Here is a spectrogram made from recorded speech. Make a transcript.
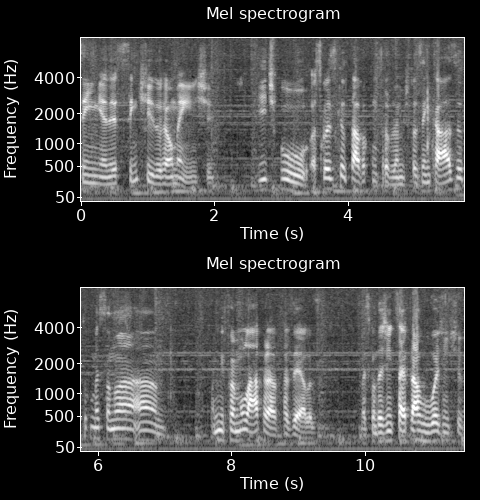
Sim, é nesse sentido realmente. E, tipo, as coisas que eu tava com problema de fazer em casa, eu tô começando a, a me formular para fazer elas. Mas quando a gente sai pra rua, a gente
